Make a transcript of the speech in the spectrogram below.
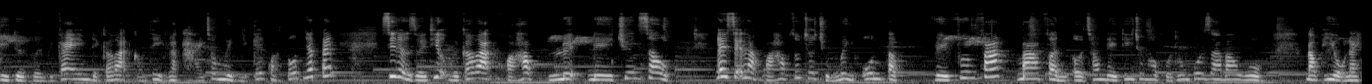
kỳ tuyệt vời với các em để các bạn có thể gặt hái cho mình những kết quả tốt nhất đấy. Xin được giới thiệu với các bạn khóa học luyện đề chuyên sâu. Đây sẽ là khóa học giúp cho chúng mình ôn tập về phương pháp 3 phần ở trong đề thi Trung học phổ thông quốc gia bao gồm đọc hiểu này,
